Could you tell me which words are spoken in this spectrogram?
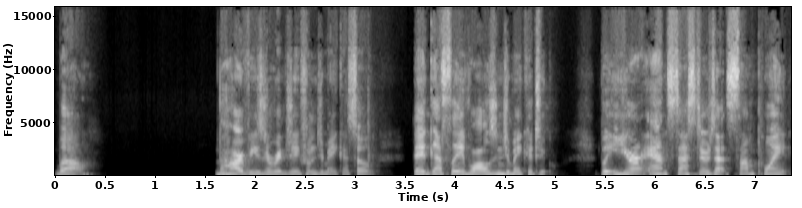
well, the Harveys are originally from Jamaica. So They've got slave walls in Jamaica too. But your ancestors at some point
